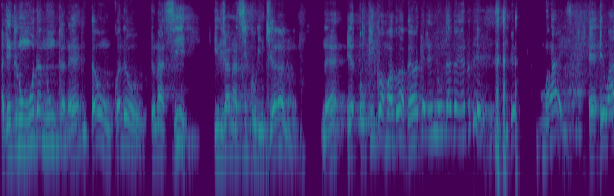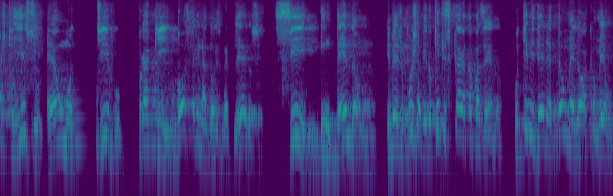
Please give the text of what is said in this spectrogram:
a gente não muda nunca, né? Então, quando eu, eu nasci, e já nasci corintiano, né? Eu, o que incomoda o Abel é que a gente não está ganhando dele. Mas é, eu acho que isso é um motivo para que os treinadores brasileiros se entendam e vejam, puxa vida, o que, que esse cara está fazendo? O time dele é tão melhor que o meu,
